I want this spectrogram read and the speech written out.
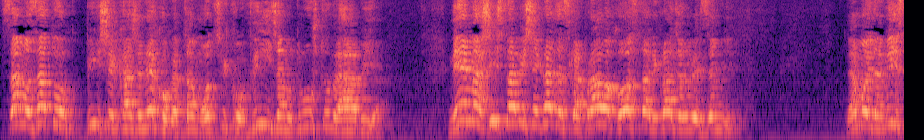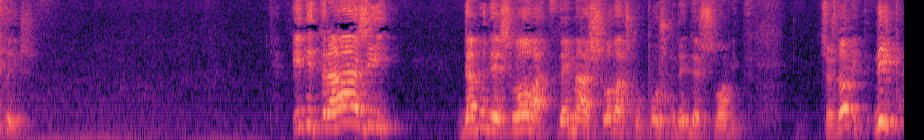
Samo zato piše, kaže nekoga tamo, odsviko, viđan u društvu vehabija. Nemaš ista više građanska prava kao ostali građani ove zemlje. Nemoj da misliš. Idi traži da budeš lovac, da imaš lovačku pušku, da ideš lovit. Češ dobiti? Nikad.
